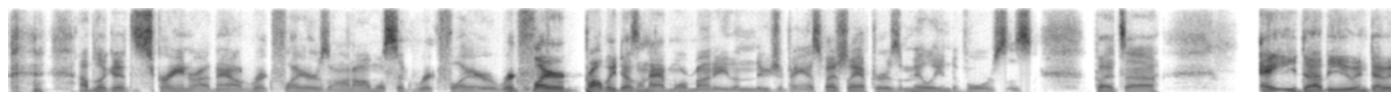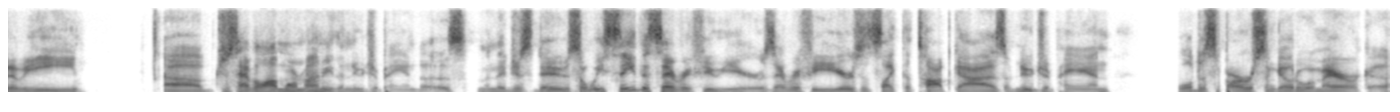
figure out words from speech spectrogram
I'm looking at the screen right now. Rick Flair's on. I almost said Rick Flair. Rick Flair probably doesn't have more money than New Japan, especially after his a million divorces. But uh, AEW and WWE uh, just have a lot more money than New Japan does. I mean, they just do. So we see this every few years. Every few years, it's like the top guys of New Japan will disperse and go to America.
